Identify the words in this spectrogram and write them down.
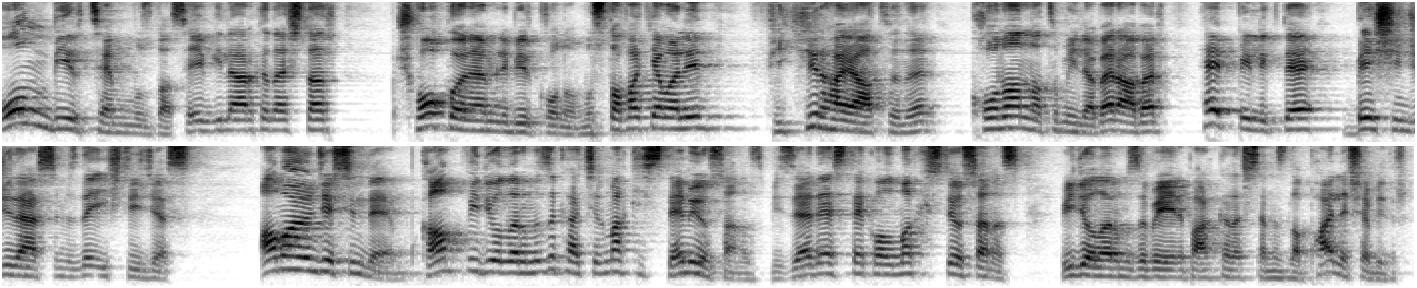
11 Temmuz'da sevgili arkadaşlar çok önemli bir konu. Mustafa Kemal'in fikir hayatını konu anlatımıyla beraber hep birlikte 5. dersimizde işleyeceğiz. Ama öncesinde kamp videolarımızı kaçırmak istemiyorsanız, bize destek olmak istiyorsanız videolarımızı beğenip arkadaşlarınızla paylaşabilir.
